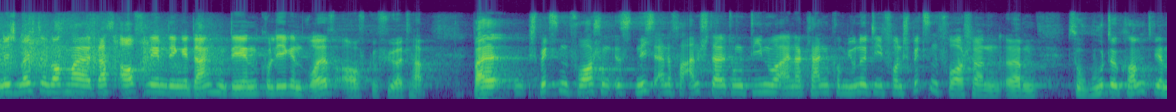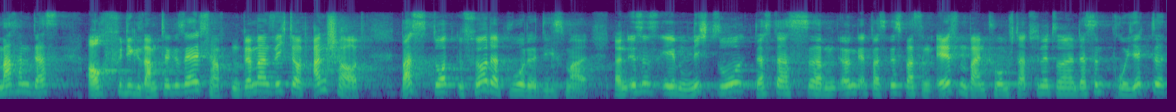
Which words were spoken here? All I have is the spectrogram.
Ich möchte noch einmal das aufnehmen, den Gedanken, den Kollegin Wolf aufgeführt hat. Weil Spitzenforschung ist nicht eine Veranstaltung, die nur einer kleinen Community von Spitzenforschern ähm, zugutekommt. Wir machen das auch für die gesamte Gesellschaft. wenn man sich dort anschaut, was dort gefördert wurde diesmal, dann ist es eben nicht so, dass das ähm, irgendetwas ist, was im Elfenbeinturm stattfindet, sondern das sind Projekte,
